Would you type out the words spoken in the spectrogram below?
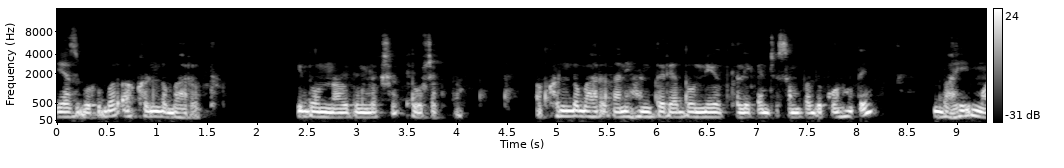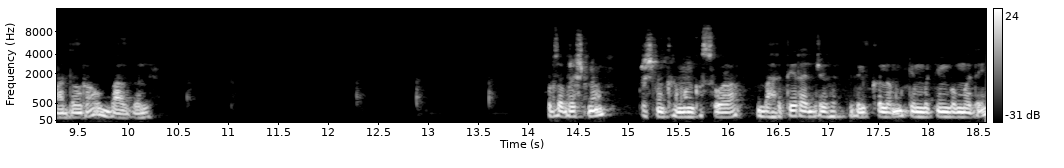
याचबरोबर अखंड भारत. ही दोन नावे तुम्ही लक्षात ठेवू शकता. अखंड भारत आणि हंटर या दोन नियतकालिकांचे संपादक कोण होते? भाई माधवराव बागल. पुढचा प्रश्न प्रश्न क्रमांक सोळा. भारतीय राज्यघटनेतील कलम टिंबटिंबमध्ये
